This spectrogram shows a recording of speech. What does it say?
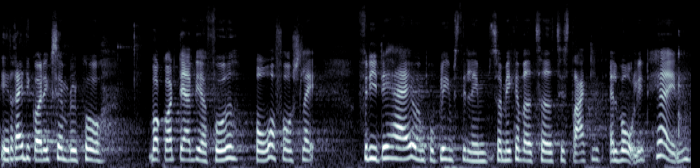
et rigtig godt eksempel på, hvor godt det er, at vi har fået borgerforslag. Fordi det her er jo en problemstilling, som ikke har været taget tilstrækkeligt alvorligt herinde,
